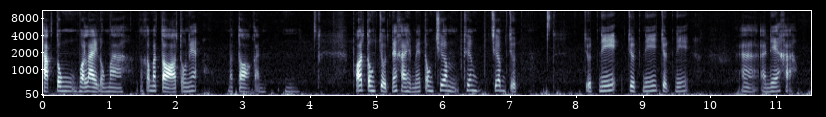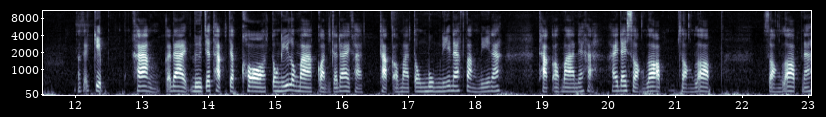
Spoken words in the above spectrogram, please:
ถักตรงหัวไหล่ลงมา แล้วก็มาต่อตรงเนี้ย มาต่อกันอเพราะตรงจุดเนี่ยค่ะเห็นไหมตรงเชื่อมเชื่อมเชื่อมจุด จุดนี้จุดนี้จุดนี้ อ่า อันนี้ค่ะ แล้วก็เก็บข้างก็ได้ หรือจะถักจากคอตรงนี้ลงมาก่อนก็ได้ค่ะ ถักออกมาตรงมุมนี้นะฝั่งนี้นะ ถักออกมาเนี่ยค่ะ ให้ได้สองรอบสองรอบสองรอบนะ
